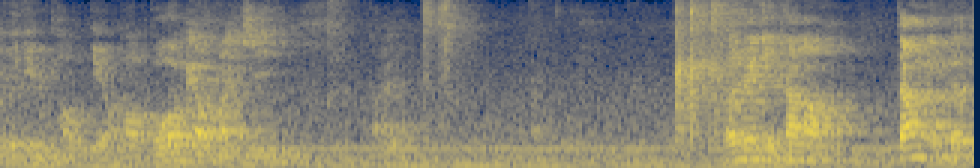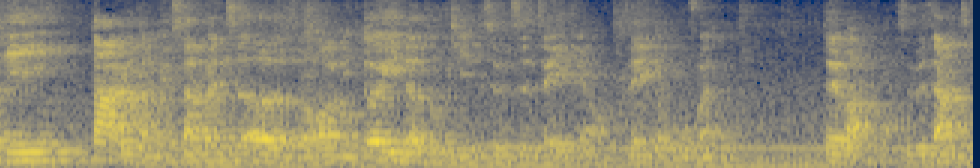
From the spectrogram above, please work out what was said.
有一点跑掉哈，不过没有关系。来，而且你看哦，当你的 t 大于等于三分之二的时候，你对应的图形是不是这一条这一个部分？对吧？是不是这样子？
